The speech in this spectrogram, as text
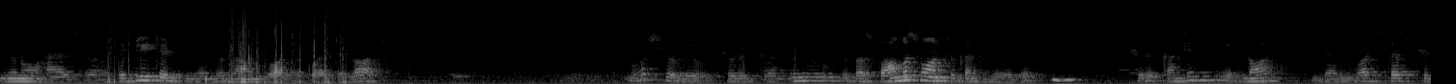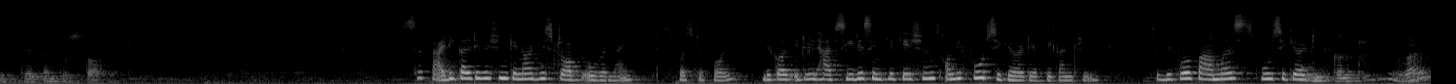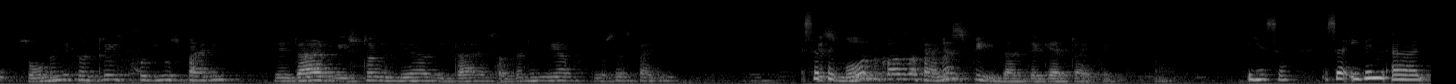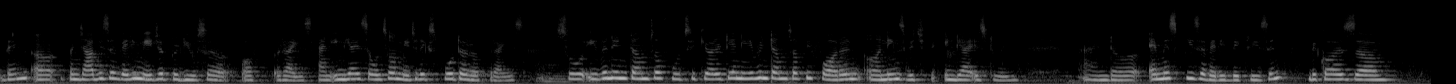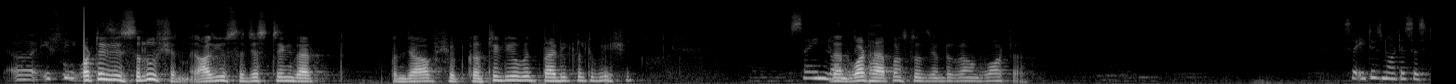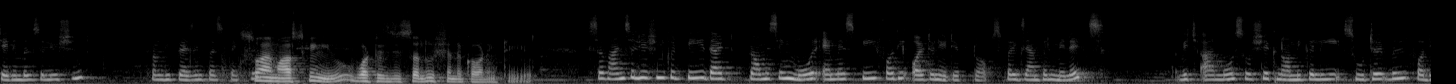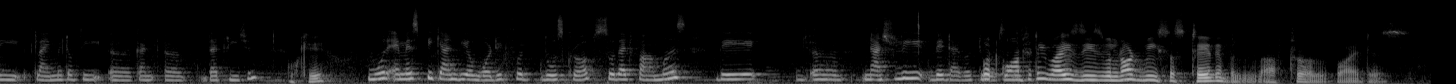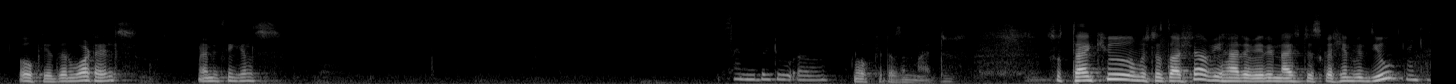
you know, has uh, depleted the underground water quite a lot. What's your view? Should it continue? Because farmers want to continue with it. Mhm. Should it continue? If not, then what steps should be taken to stop it? So paddy cultivation cannot be stopped overnight, first of all, because it will have serious implications on the food security of the country. So before farmers, food security. Only country, right? So many countries produce paddy. The entire eastern India, the entire southern India produces paddy. So it's more because of MSP that they get, I think. Yes, sir. So even uh, then, uh, Punjab is a very major producer of rice, and India is also a major exporter of rice. Mm. So even in terms of food security, and even in terms of the foreign earnings which India is doing, and uh, MSP is a very big reason because um uh, if we what is the solution? Are you suggesting that Punjab should continue with paddy cultivation? so Then what happens to the underground water? So it is not a sustainable solution from the present perspective. So I'm asking you, what is the solution according to you? So one solution could be that promising more MSP for the alternative crops, for example, millets, which are more socio-economically suitable for the climate of the uh, uh, that region. Okay. More MSP can be awarded for those crops, so that farmers they uh, naturally they divert. But quantity wise, these will not be sustainable after all, point is. Okay, then what else? Anything else? So I'm able to. Uh, Okay, doesn't matter. So thank you, Mr. Tasha. We had a very nice discussion with you. thank you.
